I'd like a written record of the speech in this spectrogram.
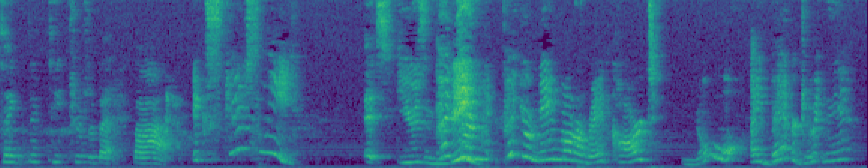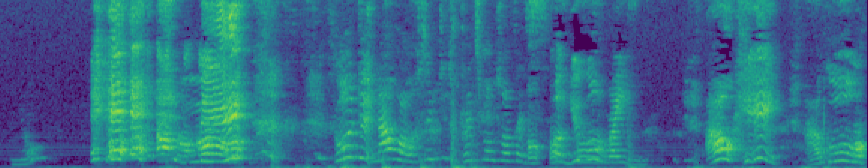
think the teacher's a bit fat. Excuse me. Excuse Put me. your, put your name on a red card. No. I better do it now. No. Oh, Go and do it now or I'll send you to the principal's office. Oh, you go oh, oh. right. Ah, okay, I'll go.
